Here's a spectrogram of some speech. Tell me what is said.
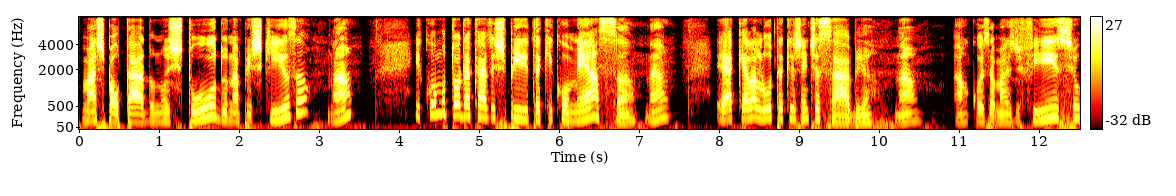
mais pautado no estudo, na pesquisa, né? E como toda casa espírita que começa, né, é aquela luta que a gente sabe, né? É uma coisa mais difícil,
